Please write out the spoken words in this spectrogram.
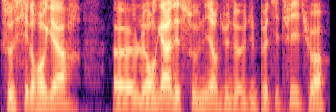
c'est aussi le regard le regard et les souvenirs d'une petite fille tu vois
